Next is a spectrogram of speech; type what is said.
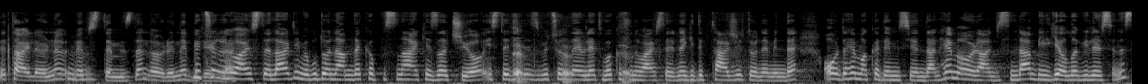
detaylarını web sitemizden öğrenebilirler. Bütün üniversiteler değil mi bu dönemde kapısını herkese açıyor. İstediğiniz Evet, bütün evet, devlet vakıf üniversitelerine gidip tercih döneminde orada hem akademisyeninden hem öğrencisinden bilgi alabilirsiniz.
